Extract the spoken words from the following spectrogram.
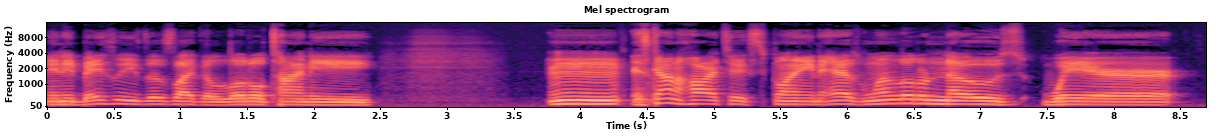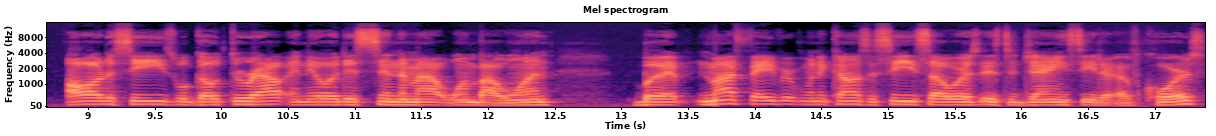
and it basically looks like a little tiny. Mm, it's kind of hard to explain. It has one little nose where all the seeds will go throughout, and it will just send them out one by one. But my favorite when it comes to seed sowers is the Jang seeder, of course.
